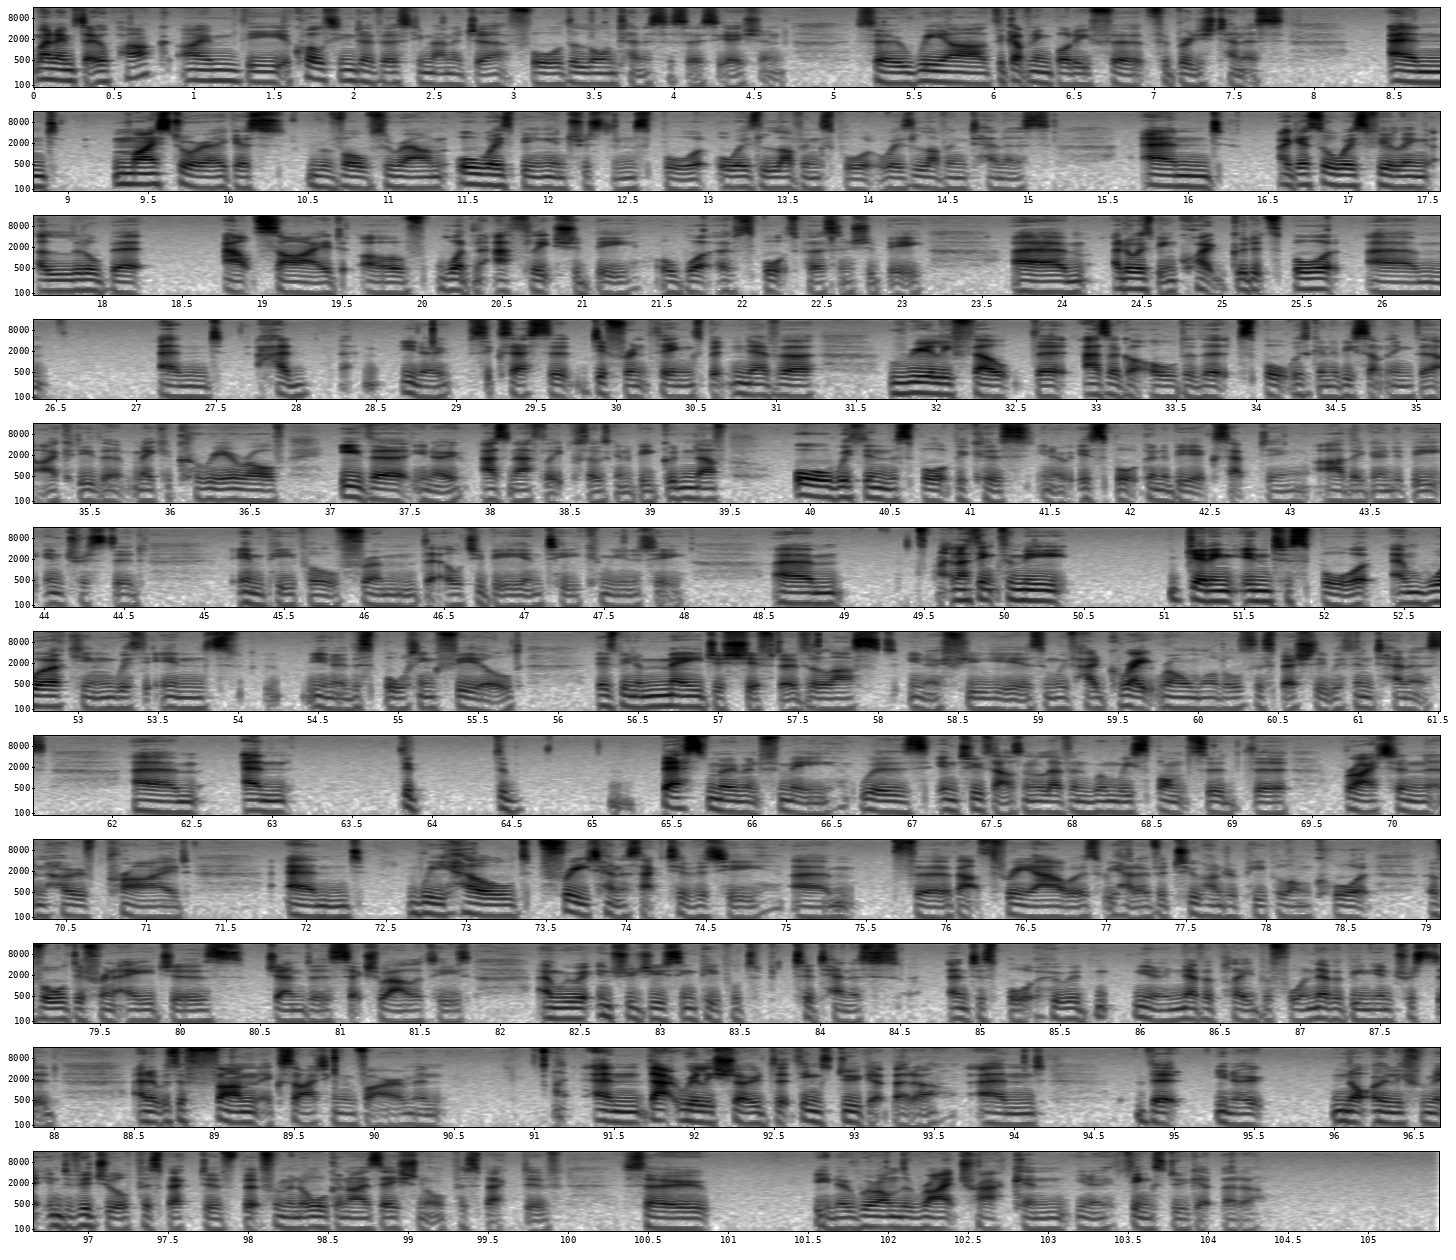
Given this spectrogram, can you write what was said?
My name's Dale Parke. I'm the Equality and Diversity Manager for the Lawn Tennis Association. So we are the governing body for, for British tennis. And my story, I guess, revolves around always being interested in sport, always loving sport, always loving tennis. And I guess always feeling a little bit outside of what an athlete should be or what a sports person should be. Um, I'd always been quite good at sport um, and had, you know, success at different things, but never really felt that as I got older that sport was going to be something that I could either make a career of, either, you know, as an athlete because I was going to be good enough, or within the sport because, you know, is sport going to be accepting? Are they going to be interested in people from the LGBT community? Um, and I think for me, getting into sport and working within, you know, the sporting field, there's been a major shift over the last, you know, few years, and we've had great role models, especially within tennis. Um, and the the best moment for me was in 2011 when we sponsored the Brighton and Hove Pride, and we held free tennis activity um, for about three hours. We had over 200 people on court of all different ages, genders, sexualities, and we were introducing people to, to tennis to sport who had you know never played before, never been interested, and it was a fun, exciting environment, and that really showed that things do get better, and that you know not only from an individual perspective but from an organisational perspective. So, you know we're on the right track, and you know things do get better.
